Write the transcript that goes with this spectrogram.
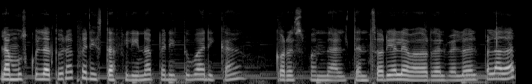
La musculatura peristafilina peritubárica corresponde al tensor y elevador del velo del paladar,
